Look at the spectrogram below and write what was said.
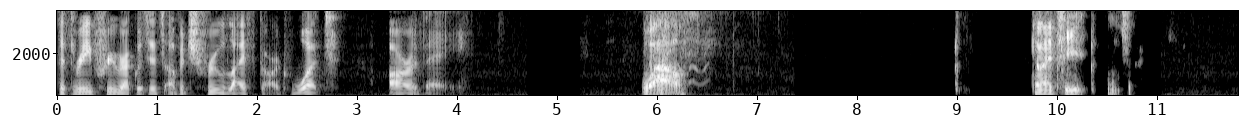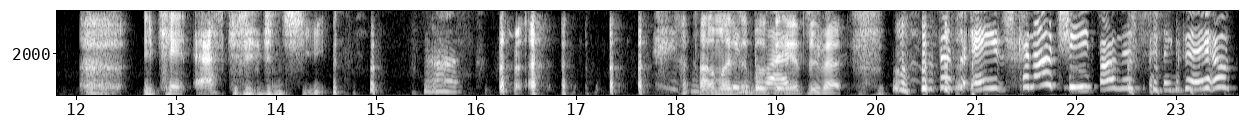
The three prerequisites of a true lifeguard. What are they? Wow. Can I cheat? you can't ask if you can cheat. How am I supposed class. to answer that? Professor H, can I cheat on this exam?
